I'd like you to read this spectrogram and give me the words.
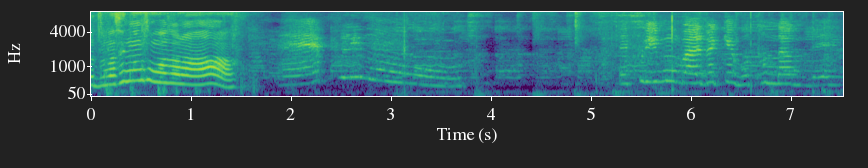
아 누나 생방송 하잖아. 에 프리모. 에 프리모 말밖에 못한다는데.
